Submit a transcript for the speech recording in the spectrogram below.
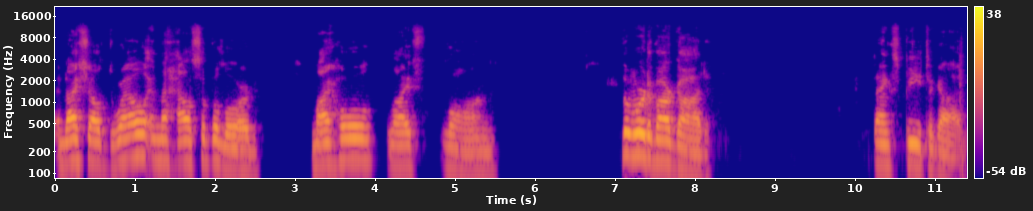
and I shall dwell in the house of the Lord my whole life long. The word of our God. Thanks be to God.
